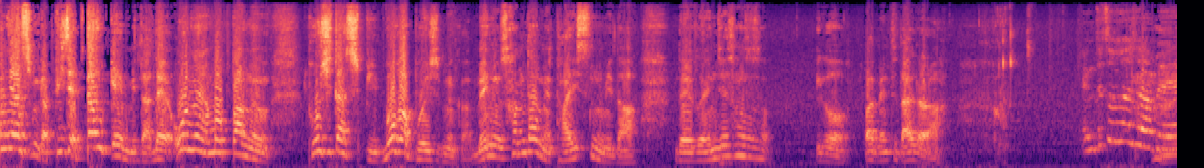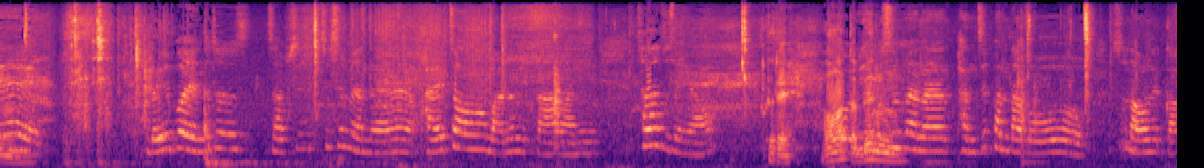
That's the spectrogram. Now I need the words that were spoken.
안녕하십니까. BJ 똥개입니다. 네 오늘 먹방은 보시다시피 뭐가 보이십니까? 메뉴 산 다음에 다 있습니다. 네 그 엔젤 상사서 이거 빨리 멘트 날려라. 엔드 소설샵에 네이버 엔드 소설샵 치- 치시면은 과일청 많으니까 많이 찾아주세요. 그래. 어 맞다. 보시면은 반지 판다고 수 나오니까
